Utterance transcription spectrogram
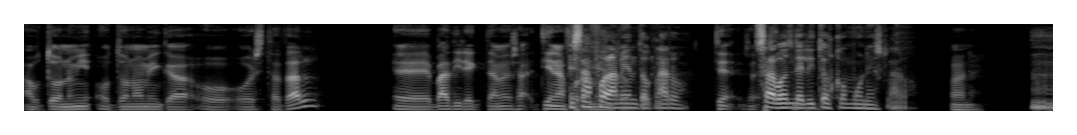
autonómica o, estatal eh, va directamente. O sea, tiene aforamiento. Es aforamiento, claro. Salvo en delitos comunes, claro. Vale. Mm.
